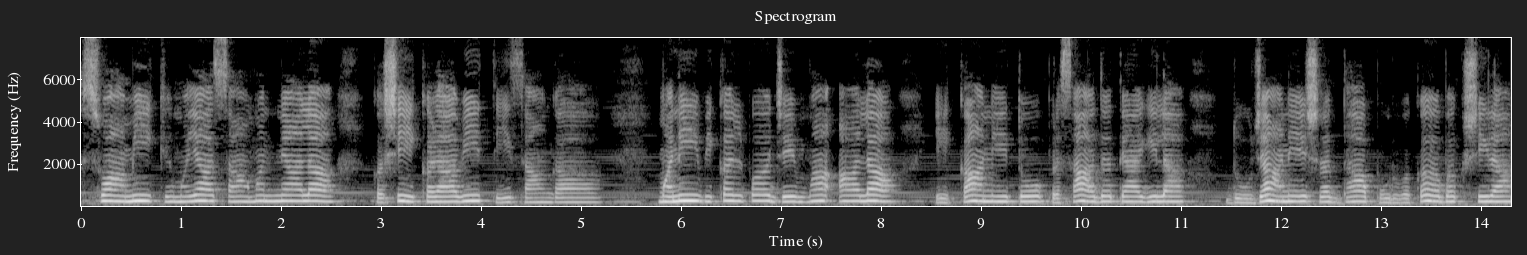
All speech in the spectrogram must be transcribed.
स्वामी किमया सामान्याला कशी कळावी ती सांगा. मनी विकल्प जेव्हा आला एकाने तो प्रसाद त्यागिला. दुजाने श्रद्धापूर्वक बक्षिला.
